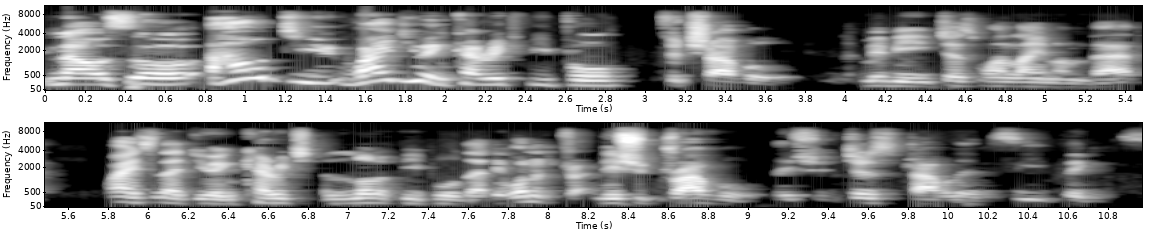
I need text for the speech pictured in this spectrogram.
now, so how do you, why do you encourage people to travel? Maybe just one line on that. Why is it that you encourage a lot of people that they want to, tra- they should travel, they should just travel and see things?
